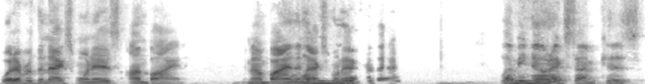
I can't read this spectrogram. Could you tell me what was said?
Whatever the next one is, I'm buying and I'm buying well, the next one after that. Let me know next time because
